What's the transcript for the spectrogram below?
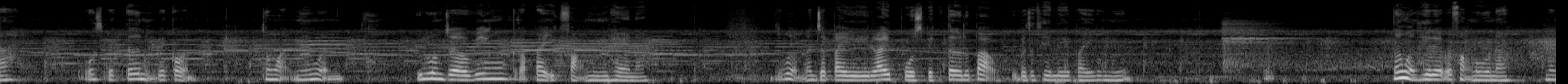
นะโอสเปกเตอร์หนีไปก่อน จังหวะนี้เหมือนวิรุณจะวิ่งกลับไปอีกฝั่งหนึ่งแทนนะเหมือนมันจะไปไล่โปรสเปกเตอร์หรือเปล่าหรือมันจะเทเลไปตรงนี้ไม่เหมือนเทเลไปฝั่งนู้นนะมัน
